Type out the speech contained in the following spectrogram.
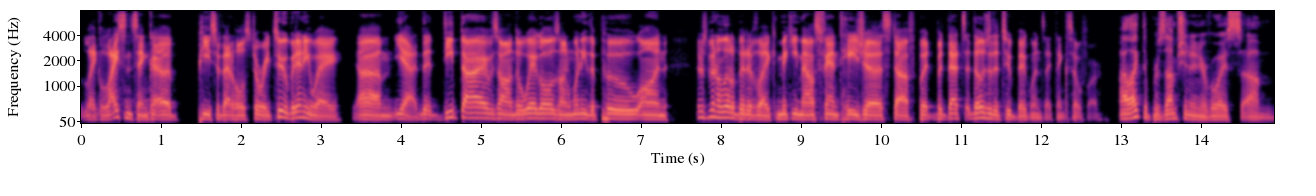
like licensing uh, piece of that whole story too. But anyway, um yeah, the deep dives on the Wiggles, on Winnie the Pooh, on there's been a little bit of like Mickey Mouse Fantasia stuff, but but that's those are the two big ones I think so far. I like the presumption in your voice um,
